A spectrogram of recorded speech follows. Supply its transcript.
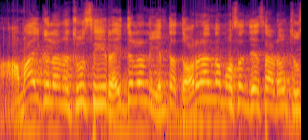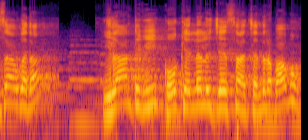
అమాయకులను చూసి రైతులను ఎంత దారుణంగా మోసం చేశాడో చూసావు కదా? ఇలాంటివి కోకెల్లలు చేసిన చంద్రబాబు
